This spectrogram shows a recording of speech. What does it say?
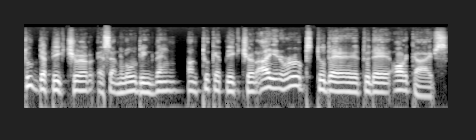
took the picture as I'm loading them and took a picture. I wrote to the to the archives,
